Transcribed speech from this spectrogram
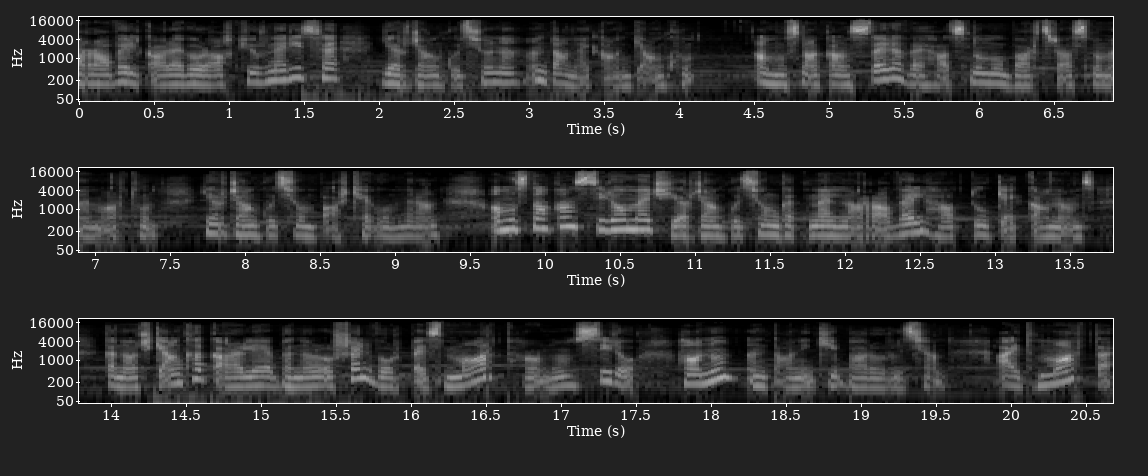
առավել կարևոր աղբյուրներից է երջանկությունը ընտանեկան կյանքում։ Ամուսնական սերը վեհացնում ու բարձրացնում է մարդուն, երջանկություն ապարգևում նրան։ Ամուսնական սիրո մեջ երջանկություն գտնելն առավել հատուկ է կանանց։ Կնոջ կյանքը կարելի է բնորոշել որպես մարդ հանուն սիրո, հանուն ընտանիքի բարօրության։ Այդ մարտը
